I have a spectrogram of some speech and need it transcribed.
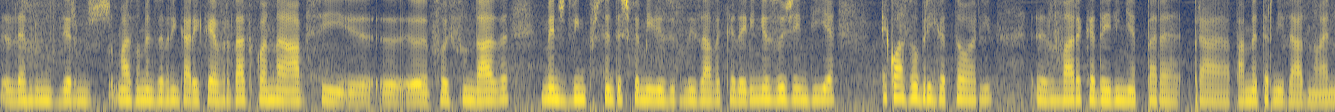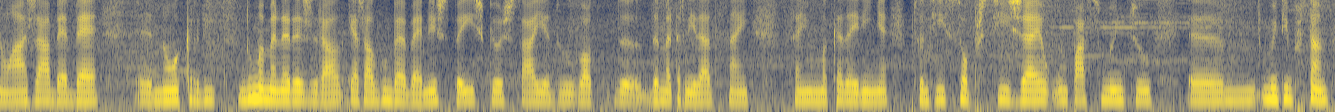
lembro-me de dizermos mais ou menos a brincar e que é verdade, quando a ABSI foi fundada, menos de 20% das famílias utilizava cadeirinhas. Hoje em dia é quase obrigatório eh, levar a cadeirinha para, para, para, a maternidade, não é? Não há já bebê, eh, não acredito, de uma maneira geral, que haja algum bebê neste país que hoje saia do, de, da maternidade sem, sem uma cadeirinha. Portanto, isso só por si já é um passo muito, eh, muito importante.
